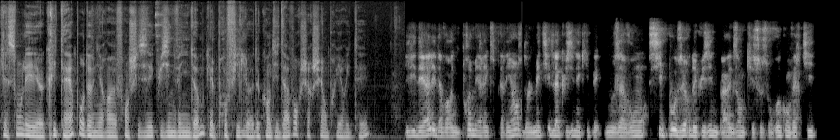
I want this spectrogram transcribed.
Quels sont les euh, critères pour devenir euh, franchisé Cuisine Venidum? Quel profil de candidat vous recherchez en priorité? L'idéal est d'avoir une première expérience dans le métier de la cuisine équipée. Nous avons six poseurs de cuisine, par exemple, qui se sont reconvertis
